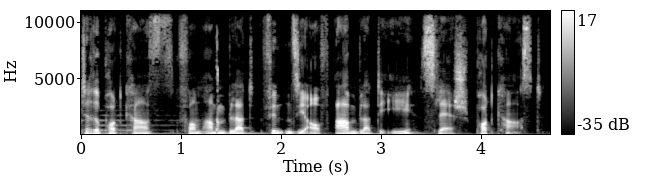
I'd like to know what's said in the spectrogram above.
Weitere Podcasts vom Abendblatt finden Sie auf abendblatt.de slash podcast.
